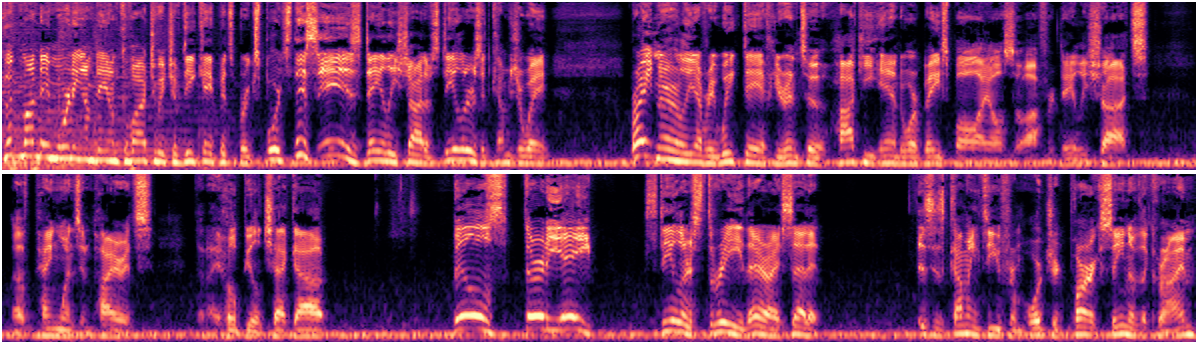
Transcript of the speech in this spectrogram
Good Monday morning. I'm Dejan Kovacevic of DK Pittsburgh Sports. This is Daily Shot of Steelers. It comes your way bright and early every weekday. If you're into hockey and or baseball, I also offer daily shots of Penguins and Pirates that I hope you'll check out. Bills 38, Steelers 3. There, I said it. This is coming to you from Orchard Park, scene of the crime,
